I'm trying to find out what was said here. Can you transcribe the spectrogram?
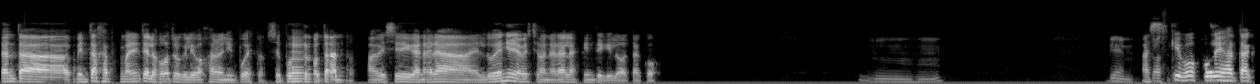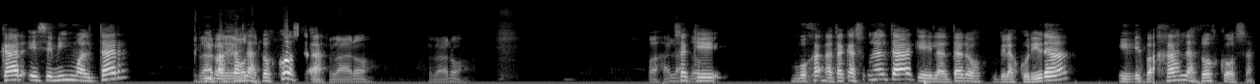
tanta ventaja permanente a los otros que le bajaron el impuesto. Se puede rotando. A veces ganará el dueño y a veces ganará la gente que lo atacó. Bien. Así que vos podés atacar ese mismo altar y bajar las dos cosas. Claro, claro. o sea que vos atacas un altar, que es el altar de la oscuridad, y bajás las dos cosas.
